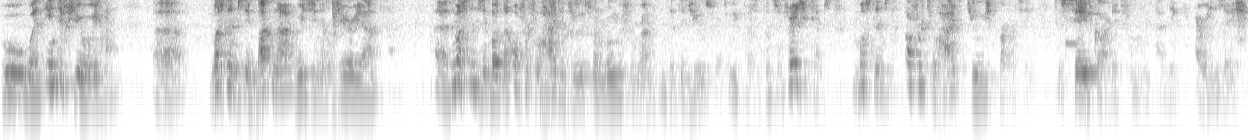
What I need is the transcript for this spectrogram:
who went interviewing uh, Muslims in Batna, region Algeria. Uh, the Muslims in Batna offered to hide the Jews when rumors were rampant that the Jews were to be put in concentration camps. Muslims offered to hide Jewish property to safeguard it from impending Aryanization.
